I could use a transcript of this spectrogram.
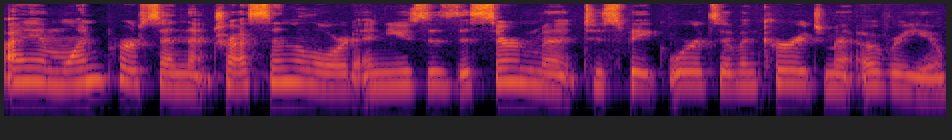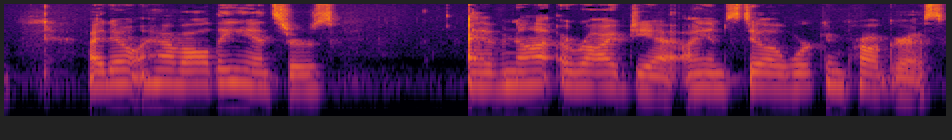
I am one person that trusts in the Lord and uses discernment to speak words of encouragement over you. I don't have all the answers. I have not arrived yet. I am still a work in progress.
